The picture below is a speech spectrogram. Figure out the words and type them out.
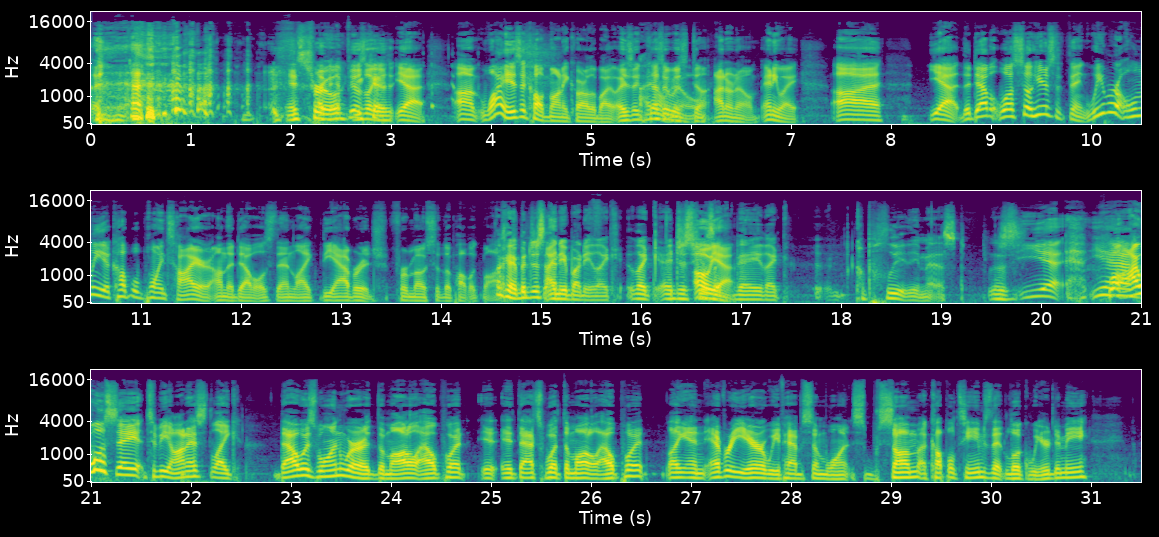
It's true. It feels You like ca- a, yeah. Um, why is it called Monte Carlo? By the way, is it because it was know. done? I don't know. Anyway, uh, yeah, the devil. Well, so here's the thing: we were only a couple points higher on the Devils than like the average for most of the public models. Okay, but just I- anybody like like it just Oh, yeah. like they like completely missed. This- Yeah, yeah. Well, I will say, to be honest, like that was one where the model output, it, it that's what the model output. Like, and every year we've had some one, some a couple teams that look weird to me,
